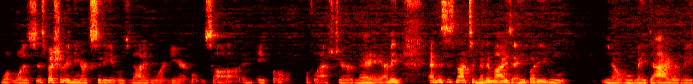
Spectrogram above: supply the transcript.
what was, especially in New York City, it was not anywhere near what we saw in April of last year, May. I mean, and this is not to minimize anybody who, you know, who may die or may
